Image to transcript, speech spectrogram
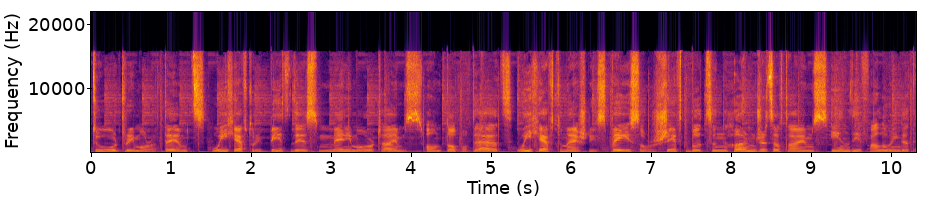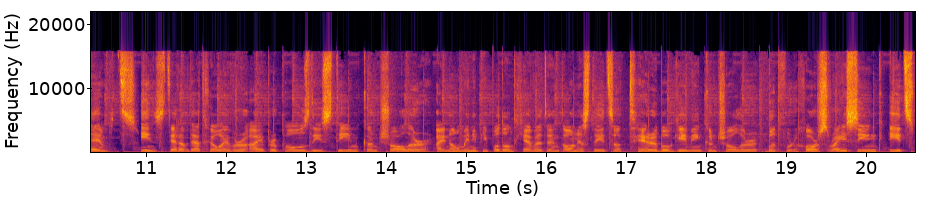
2 or 3 more attempts, we have to repeat this many more times. On top of that, we have to mash the space or shift button hundreds of times in the following attempts. Instead of that, however, I propose the Steam controller. I know many people don't have it and honestly it's a terrible gaming controller, but for horse racing it's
